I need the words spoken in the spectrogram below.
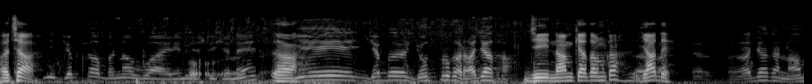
अच्छा। ये जब का बना हुआ है रेलवे स्टेशन है। हाँ। ये जब जोधपुर का राजा था। जी नाम क्या था उनका? याद है? राजा का नाम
